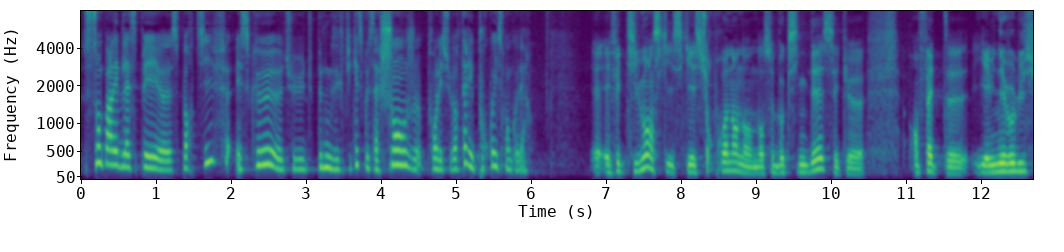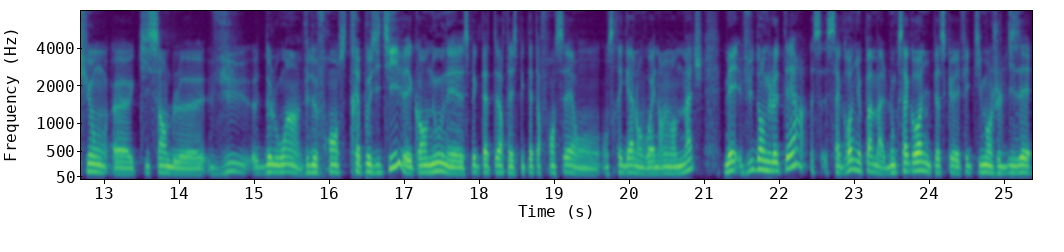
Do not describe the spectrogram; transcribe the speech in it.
Sans parler de l'aspect euh, sportif, est-ce que tu, peux nous expliquer ce que ça change pour les supporters et pourquoi ils sont en colère? E-, Effectivement, ce qui, est surprenant dans, dans ce Boxing Day, c'est que en fait, euh, il y a une évolution euh, qui semble, euh, vue de loin, vue de France, très positive. Et quand nous, on est spectateurs, téléspectateurs français, on, se régale, on voit énormément de matchs. Mais vue d'Angleterre, ça grogne pas mal. Donc ça grogne parce que, effectivement, je le disais,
